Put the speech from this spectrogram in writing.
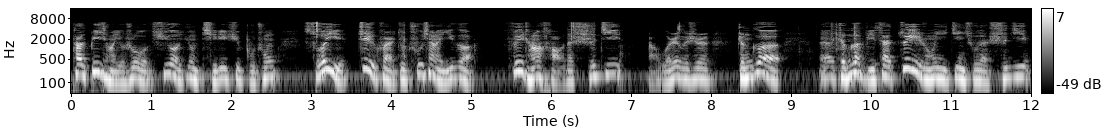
他的逼抢有时候需要用体力去补充，所以这块就出现了一个非常好的时机啊，我认为是整个呃整个比赛最容易进球的时机。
